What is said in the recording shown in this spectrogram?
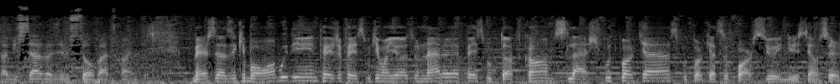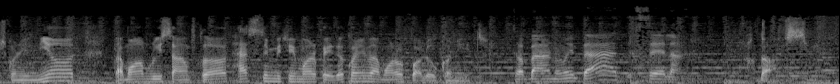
و بیشتر راجبش صحبت خواهیم مرسی از اینکه با ما بودین. پیج فیسبوک ما یادتون نره facebook.com/footballcast فوتبالکست فارسی و انگلیسی هم سرچ کنید میاد. و ما هم روی SoundCloud هستیم. می‌تونید ما رو پیدا کنید و ما رو follow کنید. تا برنامه بعد فعلا. Duffs.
